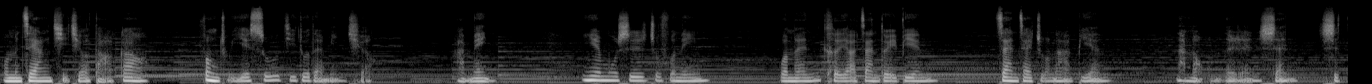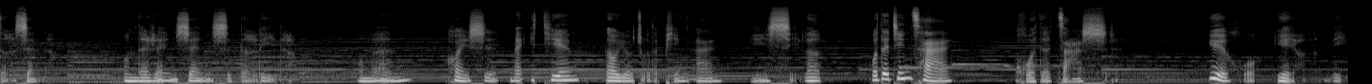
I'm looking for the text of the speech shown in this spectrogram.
我们这样祈求祷告，奉主耶稣基督的名求，阿门。音乐牧师祝福您。我们可要站对边，站在主那边，那么我们的人生是得胜的，我们的人生是得力的，我们会是每一天都有主的平安与喜乐，活得精彩。活得扎实，越活越有能力。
